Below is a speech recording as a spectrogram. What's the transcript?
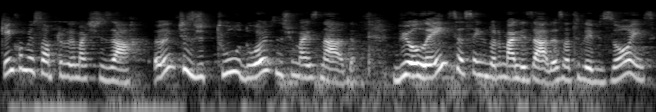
quem começou a problematizar antes de tudo, antes de mais nada, violências sendo normalizadas nas televisões,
